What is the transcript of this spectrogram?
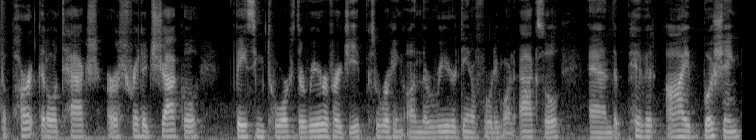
the part that will attach our threaded shackle facing towards the rear of our Jeep because we're working on the rear Dana 41 axle and the pivot eye bushing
